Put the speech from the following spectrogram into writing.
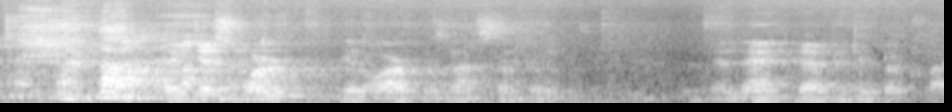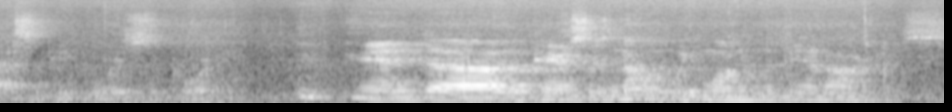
They just weren't, you know, art was not something, and that, that particular class of people were supporting. And uh, the parent says, no, we want him to be an artist.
